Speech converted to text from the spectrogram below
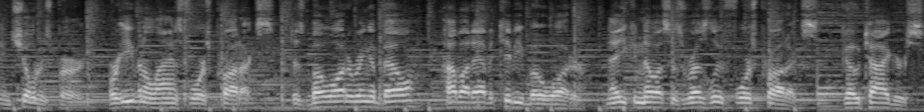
in Childersburg, or even Alliance Forest Products. Does Bowater ring a bell? How about Abitibi Bowater? Now you can know us as Resolute Forest Products. Go Tigers!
